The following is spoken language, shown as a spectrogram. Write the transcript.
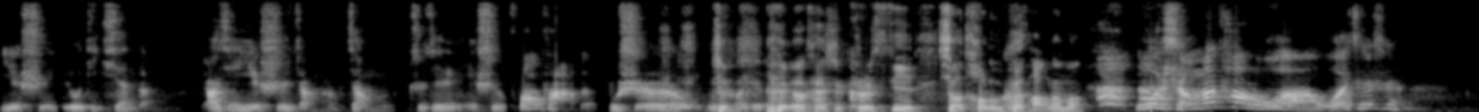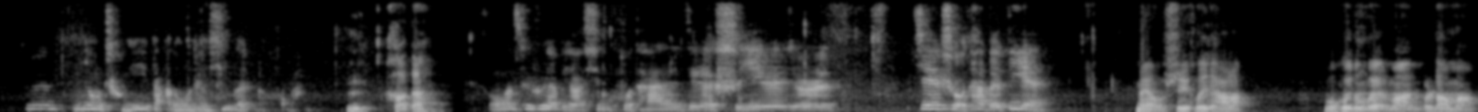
也是有底线的，而且也是讲讲直接点，也是有方法的，不是无条件 的。要开始 Kirsty 小套路课堂了吗？我什么套路啊？我真是就是用诚意打动人心的人，好吧？嗯，好的。我们崔叔也比较辛苦，他这个十一就是坚守他的店。没有，我十一回家了，我回东北了嘛，你不知道吗？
